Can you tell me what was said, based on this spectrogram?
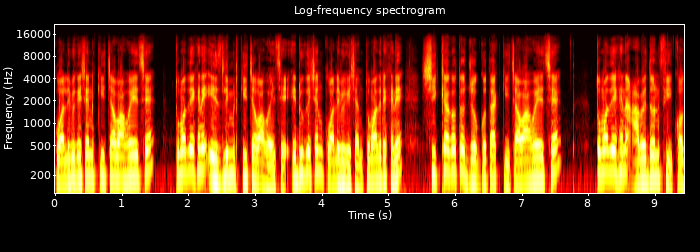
কোয়ালিফিকেশান কী চাওয়া হয়েছে? তোমাদের এখানে এজ লিমিট কী চাওয়া হয়েছে? এডুকেশন কোয়ালিফিকেশান তোমাদের এখানে শিক্ষাগত যোগ্যতা কী চাওয়া হয়েছে? তোমাদের এখানে আবেদন ফি কত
